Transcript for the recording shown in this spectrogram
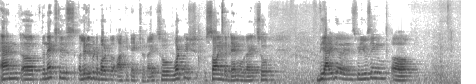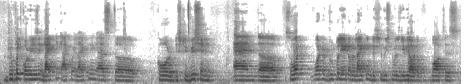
And uh, the next is a little bit about the architecture, right? So what we saw in the demo, right? So the idea is we're using uh, Drupal core, we're using Lightning, Acquia Lightning as the core distribution. And uh, so what, what a Drupal 8 or a Lightning distribution will give you out of the box is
